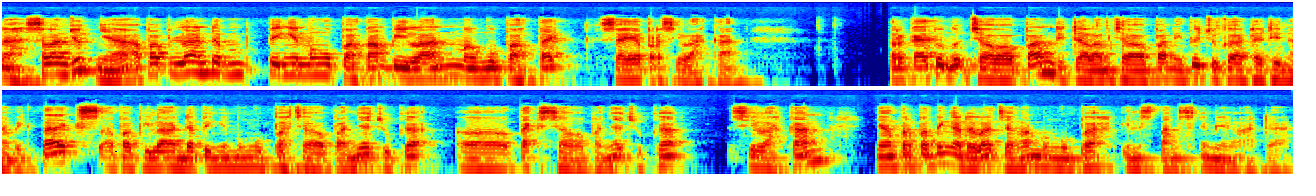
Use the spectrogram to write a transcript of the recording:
Nah, selanjutnya apabila Anda ingin mengubah tampilan, mengubah tag, saya persilahkan. Terkait untuk jawaban, di dalam jawaban itu juga ada dynamic text. Apabila Anda ingin mengubah jawabannya juga, uh, teks jawabannya juga silahkan. Yang terpenting adalah jangan mengubah instance name yang ada.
